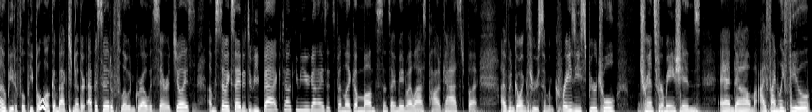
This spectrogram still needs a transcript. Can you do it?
Hello, beautiful people. Welcome back to another episode of Flow and Grow with Sarah Joyce. I'm so excited to be back talking to you guys. It's been like a month since I made my last podcast, but I've been going through some crazy spiritual transformations, and um, I finally feel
